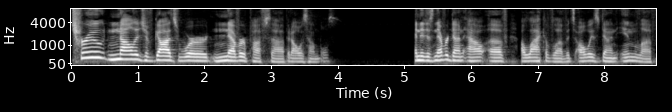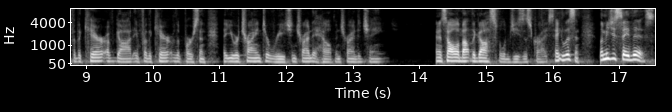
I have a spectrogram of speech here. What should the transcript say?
true knowledge of God's word never puffs up, it always humbles. And it is never done out of a lack of love. It's always done in love for the care of God and for the care of the person that you are trying to reach and trying to help and trying to change. And it's all about the gospel of Jesus Christ. Hey, listen, let me just say this.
